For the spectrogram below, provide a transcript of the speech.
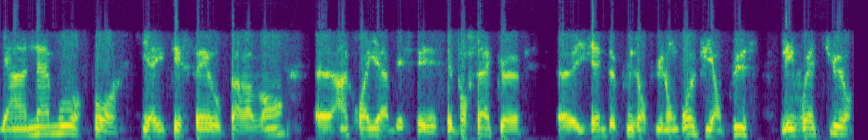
y a un amour pour ce qui a été fait auparavant euh, incroyable. Et c'est pour ça que euh, ils viennent de plus en plus nombreux. Puis en plus, les voitures,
